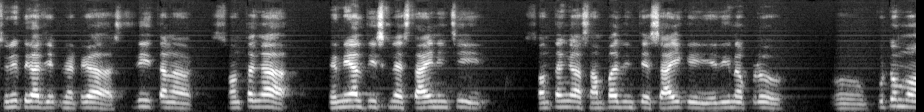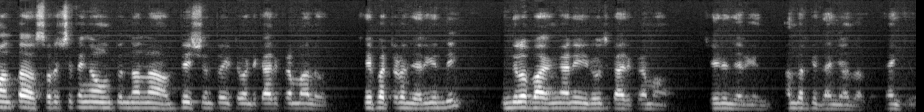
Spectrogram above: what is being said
సునీత గారు చెప్పినట్టుగా స్త్రీ తన సొంతంగా నిర్ణయాలు తీసుకునే స్థాయి నుంచి సొంతంగా సంపాదించే స్థాయికి ఎదిగినప్పుడు కుటుంబం అంతా సురక్షితంగా ఉంటుందన్న ఉద్దేశంతో ఇటువంటి కార్యక్రమాలు చేపట్టడం జరిగింది. ఇందులో భాగంగానే ఈరోజు కార్యక్రమం చేయడం జరిగింది. అందరికీ ధన్యవాదాలు. థ్యాంక్ యూ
